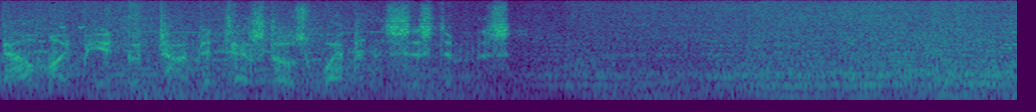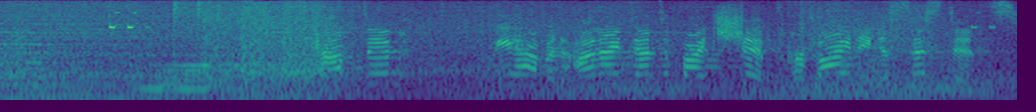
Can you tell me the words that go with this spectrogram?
now might be a good time to test those weapons systems. Ship providing assistance.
